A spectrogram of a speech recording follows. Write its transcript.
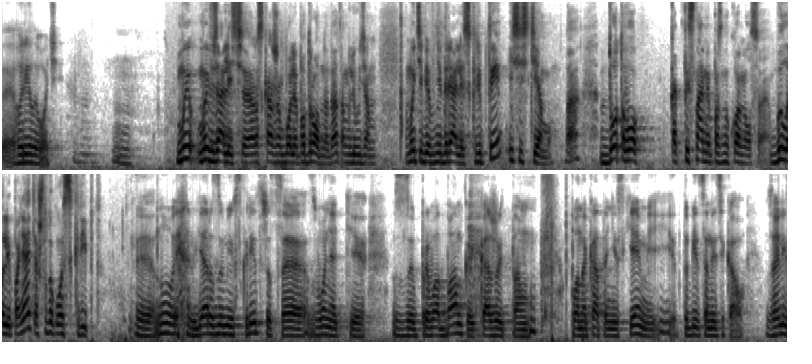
е, горіли очі. М. Мы, мы взялись, э, расскажем более подробно, да, там людям. Мы тебе внедряли скрипты и систему, да. До того, как ты с нами познакомился, было ли понятие, что такое скрипт? Е, Ну, я розумів скрипт, що це дзвонять е, з Приватбанку і кажуть там по накатаній схемі, і тобі це не цікаво. Взагалі,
